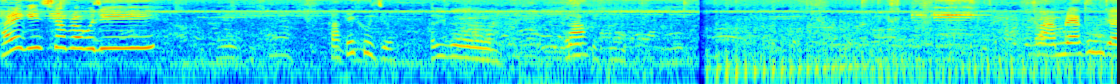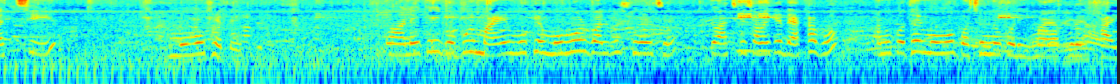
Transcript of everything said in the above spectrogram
হরে কৃষ্ণ প্রভুজি। কাকে খুঁজো? হরি বল আমরা এখন যাচ্ছি মোমো খেতে। তো অনেকেই গোপুর মায়ের মুখে মোমোর গল্প শুনেছে। তো আজকে সবাইকে দেখাবো আমি কোথায় মোমো পছন্দ করি মায়াপুরে খাই।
